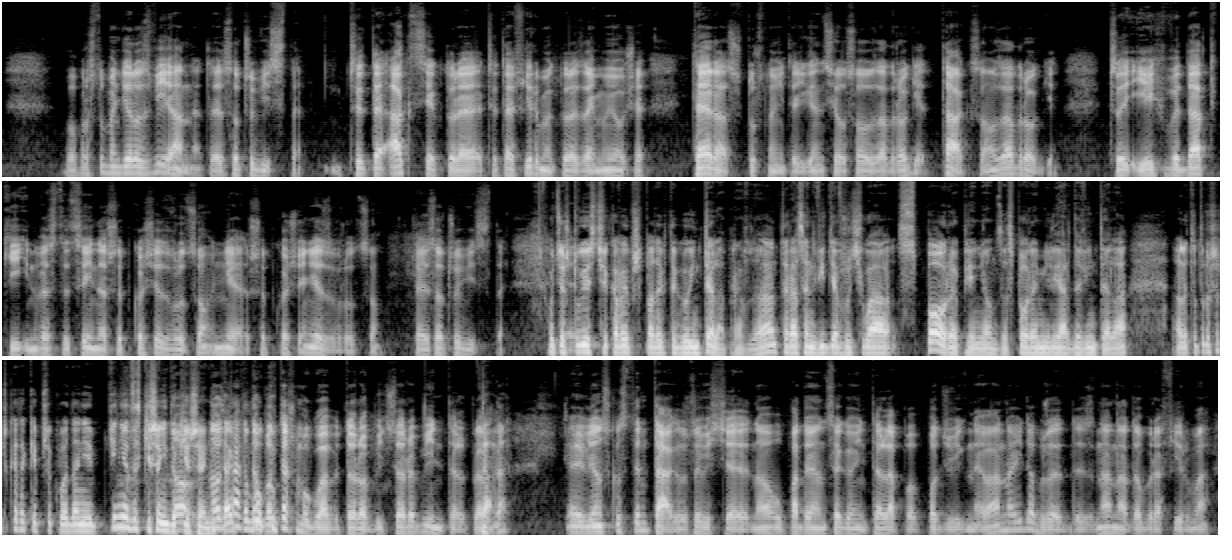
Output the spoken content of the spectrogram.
Po prostu będzie rozwijane, to jest oczywiste. Czy te akcje, które, czy te firmy, które zajmują się teraz sztuczną inteligencją są za drogie? Tak, są za drogie. Czy ich wydatki inwestycyjne szybko się zwrócą? Nie, szybko się nie zwrócą. To jest oczywiste. Chociaż tu jest ciekawy przypadek tego Intela, prawda? Teraz Nvidia wrzuciła spore pieniądze, spore miliardy w Intela, ale to troszeczkę takie przekładanie pieniędzy z kieszeni do no, kieszeni, no tak? tak, no bo, kup- też mogłaby to robić, co robi Intel, prawda? Tak. E, W związku z tym tak, rzeczywiście, no, upadającego Intela po, podźwignęła, no i dobrze, znana, dobra firma,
